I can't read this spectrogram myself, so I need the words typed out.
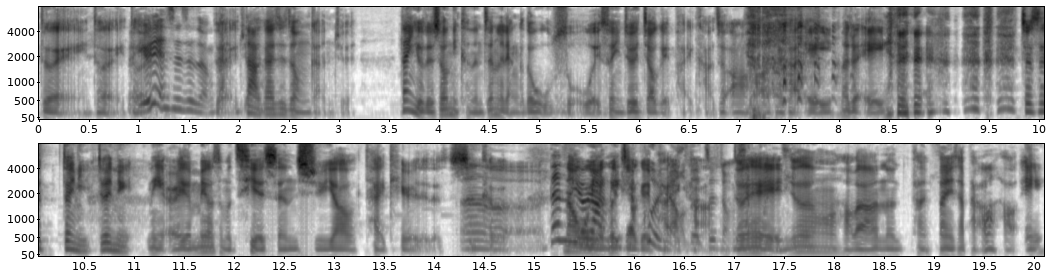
对对对，有点是这种感觉，大概是这种感觉。但有的时候你可能真的两个都无所谓，所以你就会交给牌卡，就啊、哦，好，牌卡 A，那就 A，就是对你对你你而言没有什么切身需要太 care 的时刻，嗯、但是那我也会交给牌卡。对，你就好吧，那翻翻一下牌，哦，好 A，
